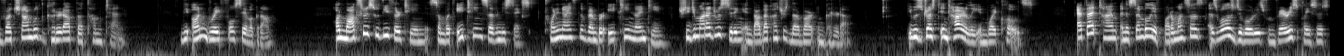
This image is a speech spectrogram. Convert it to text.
Vachanamrut Gadhada Pratham 10 The Ungrateful Sevakram On Magsar Sudhi 13, Samvat 1876, 29th November 1819, Shriji Maharaj was sitting in Dada Khachar's darbar in Gadhada. He was dressed entirely in white clothes. At that time, an assembly of Paramahansas as well as devotees from various places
